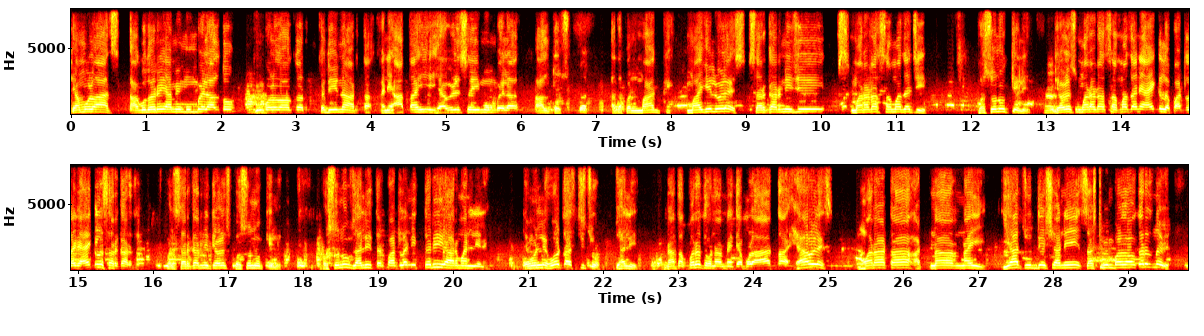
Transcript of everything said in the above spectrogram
त्यामुळं आज अगोदरही आम्ही मुंबईला आलतो पिंपळगावकर कधी न हटता आणि आताही यावेळेसही मुंबईला आलतोच. आता पण माग मागील वेळेस सरकारने जी मराठा समाजाची फसवणूक केली त्यावेळेस मराठा समाजाने ऐकलं पाटलाने ऐकलं सरकारचं पण सरकारने त्यावेळेस फसवणूक केली. फसवणूक झाली तर पाटलांनी तरी हार मानली नाही. ते म्हणले होत असती चूक झाली. पण आता परत होणार नाही. त्यामुळे आता ह्यावेळेस मराठा हटणार नाही. याच उद्देशाने षष्टी पिंपळगावकरच नव्हे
